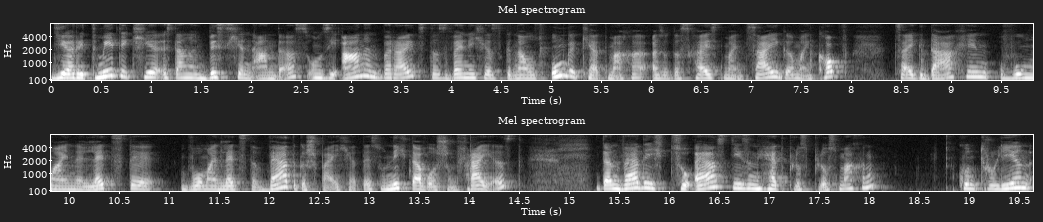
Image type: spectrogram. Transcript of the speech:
Die Arithmetik hier ist dann ein bisschen anders und Sie ahnen bereits, dass wenn ich es genau umgekehrt mache, also das heißt mein Zeiger, mein Kopf, zeigt dahin, wo, meine letzte, wo mein letzter Wert gespeichert ist und nicht da, wo es schon frei ist, dann werde ich zuerst diesen Head++ machen, kontrollieren,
